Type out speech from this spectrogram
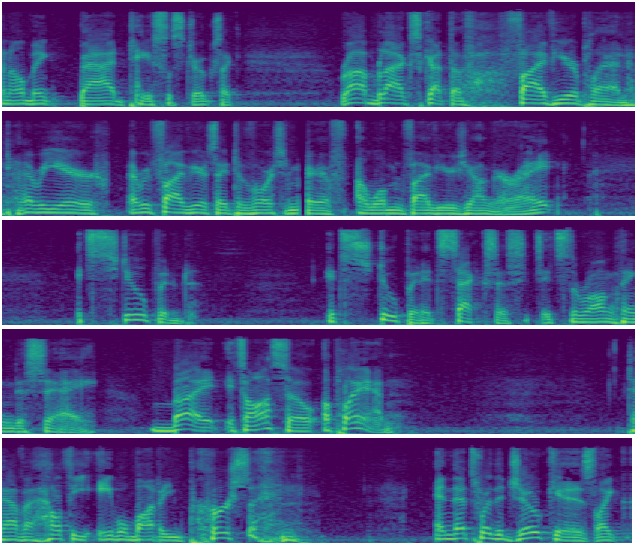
and I'll make bad, tasteless jokes like, Rob Black's got the five year plan. Every year, every five years, I divorce and marry a, a woman five years younger, right? It's stupid. It's stupid. It's sexist. It's, it's the wrong thing to say. But it's also a plan to have a healthy, able bodied person. and that's where the joke is. Like,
